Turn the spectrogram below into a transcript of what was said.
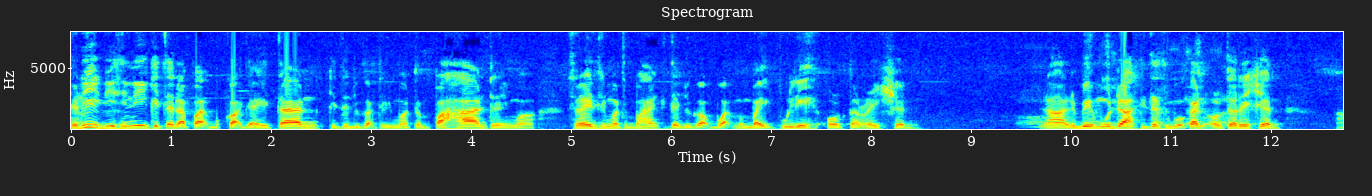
Jadi di sini kita dapat buka jahitan, kita juga terima tempahan, terima selain terima tempahan kita juga buat membaik pulih alteration. Oh, Nah, lebih mudah kita sebutkan alteration. Ha.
